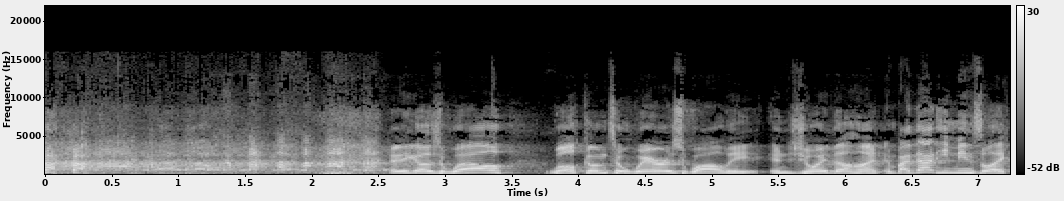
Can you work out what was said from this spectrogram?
and he goes, well, welcome to Where's Wally? Enjoy the hunt. And by that he means like,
